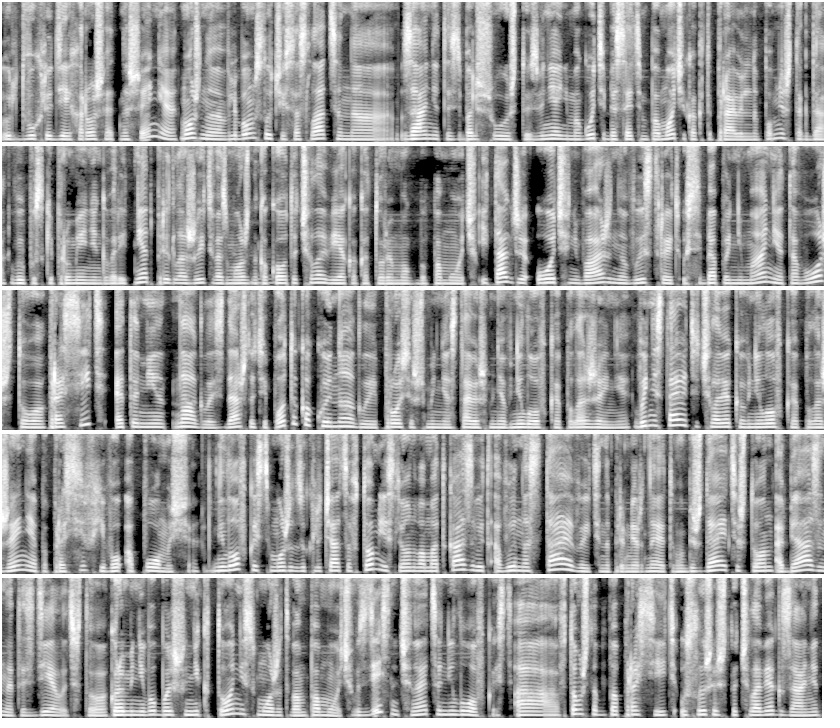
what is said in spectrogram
у двух людей хорошие отношения, можно в любом случае сослаться на занятость большую, что извини, я не могу тебе с этим помочь, и как ты правильно помнишь тогда в выпуске про умение говорить нет, предложить, возможно, какого-то человека, который мог бы помочь. И также очень важно выстроить у себя понимание того, что просить — это не наглость, да, что типа, ты какой наглый, просишь меня, ставишь меня в неловкое положение. Вы не ставите человека в неловкое положение, попросив его о помощи. Неловкость может заключаться в том, если он вам отказывает, а вы настаиваете, например, на этом, убеждаете убеждаете, что он обязан это сделать, что кроме него больше никто не сможет вам помочь. Вот здесь начинается неловкость. А в том, чтобы попросить, услышать, что человек занят,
